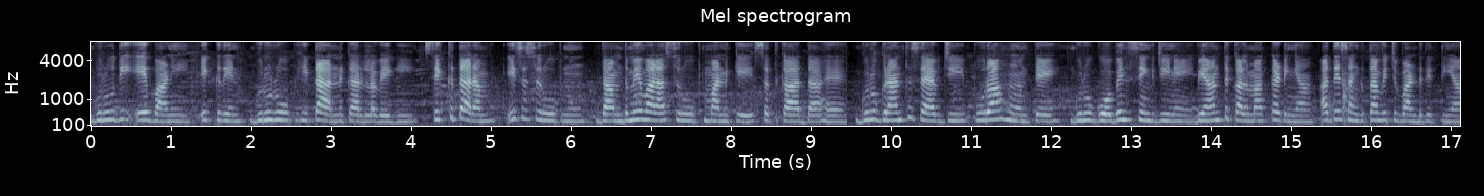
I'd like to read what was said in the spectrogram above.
ਗੁਰੂ ਦੀ ਇਹ ਬਾਣੀ ਇੱਕ ਦਿਨ ਗੁਰੂ ਰੂਪ ਹੀ ਧਾਰਨ ਕਰ ਲਵੇਗੀ। ਸਿੱਖ ਧਰਮ ਇਸ ਸਰੂਪ ਨੂੰ ਦਮਦਮੇ ਵਾਲਾ ਸਰੂਪ ਮੰਨ ਕੇ ਸਤਿਕਾਰਦਾ ਹੈ। ਗੁਰੂ ਗ੍ਰੰਥ ਸਾਹਿਬ ਜੀ ਪੂਰਾ ਹੋਣ ਤੇ ਗੁਰੂ ਗੋਬਿੰਦ ਸਿੰਘ ਜੀ ਨੇ ਬੇਅੰਤ ਕਲਮਾਂ ਘਟੀਆਂ ਅਤੇ ਸੰਗਤਾਂ ਵਿੱਚ ਵੰਡ ਦਿੱਤੀਆਂ।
